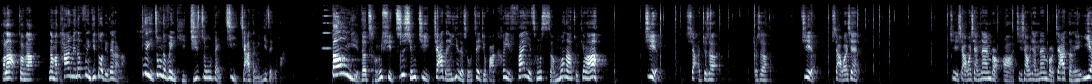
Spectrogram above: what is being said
好了，同学们，那么他们的问题到底在哪呢？最终的问题集中在 g 加等于一这句话。当你的程序执行 g 加等于一的时候，这句话可以翻译成什么呢？注意听了啊，g 下就是就是 g 下划线 g 下划线 number 啊，g 下划线 number 加等于一，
